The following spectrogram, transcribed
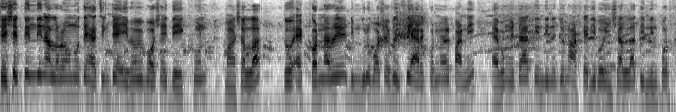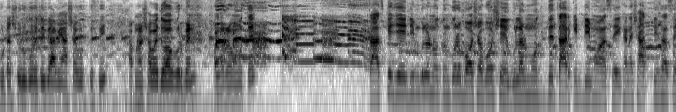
শেষের তিন দিন আল্লাহ রহমতে হ্যাচিংটা এইভাবে বসাই, দেখুন মাশাল্লাহ তো এক কর্নারে ডিমগুলো বসাই ফেলছি, আরেক কর্নারে পানি, এবং এটা তিন দিনের জন্য আটকে দিব ইনশাল্লাহ তিন দিন পর ফুটা শুরু করে দিবে, আমি আশা করতেছি। আপনারা সবাই দোয়া করবেন আল্লাহ রহমতে। তো আজকে যে ডিমগুলো নতুন করে বসাবো, সেগুলোর মধ্যে তার্কির ডিমও আছে, এখানে সাত পিস আছে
